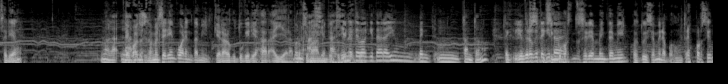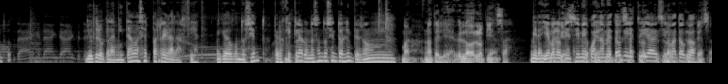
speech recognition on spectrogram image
serían, No, la, de la- 400.000 serían 40.000, que era lo que tú querías dar ayer Bueno, aproximadamente. Tú Hacienda querías te va a quitar ahí un, 20 un tanto, ¿no? Te- yo creo que te el quita... 5% serían 20.000, pues tú dices, mira, pues un 3%. Yo creo que la mitad va a ser para regalar, fíjate. Me quedo con 200. Pero es que claro, no son 200 limpios, son... Bueno, no te líes, lo, lo piensas. Mira, ya me lo pienso y cuando me toque, yo estoy lo- a ver si no me ha tocado. Estoy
